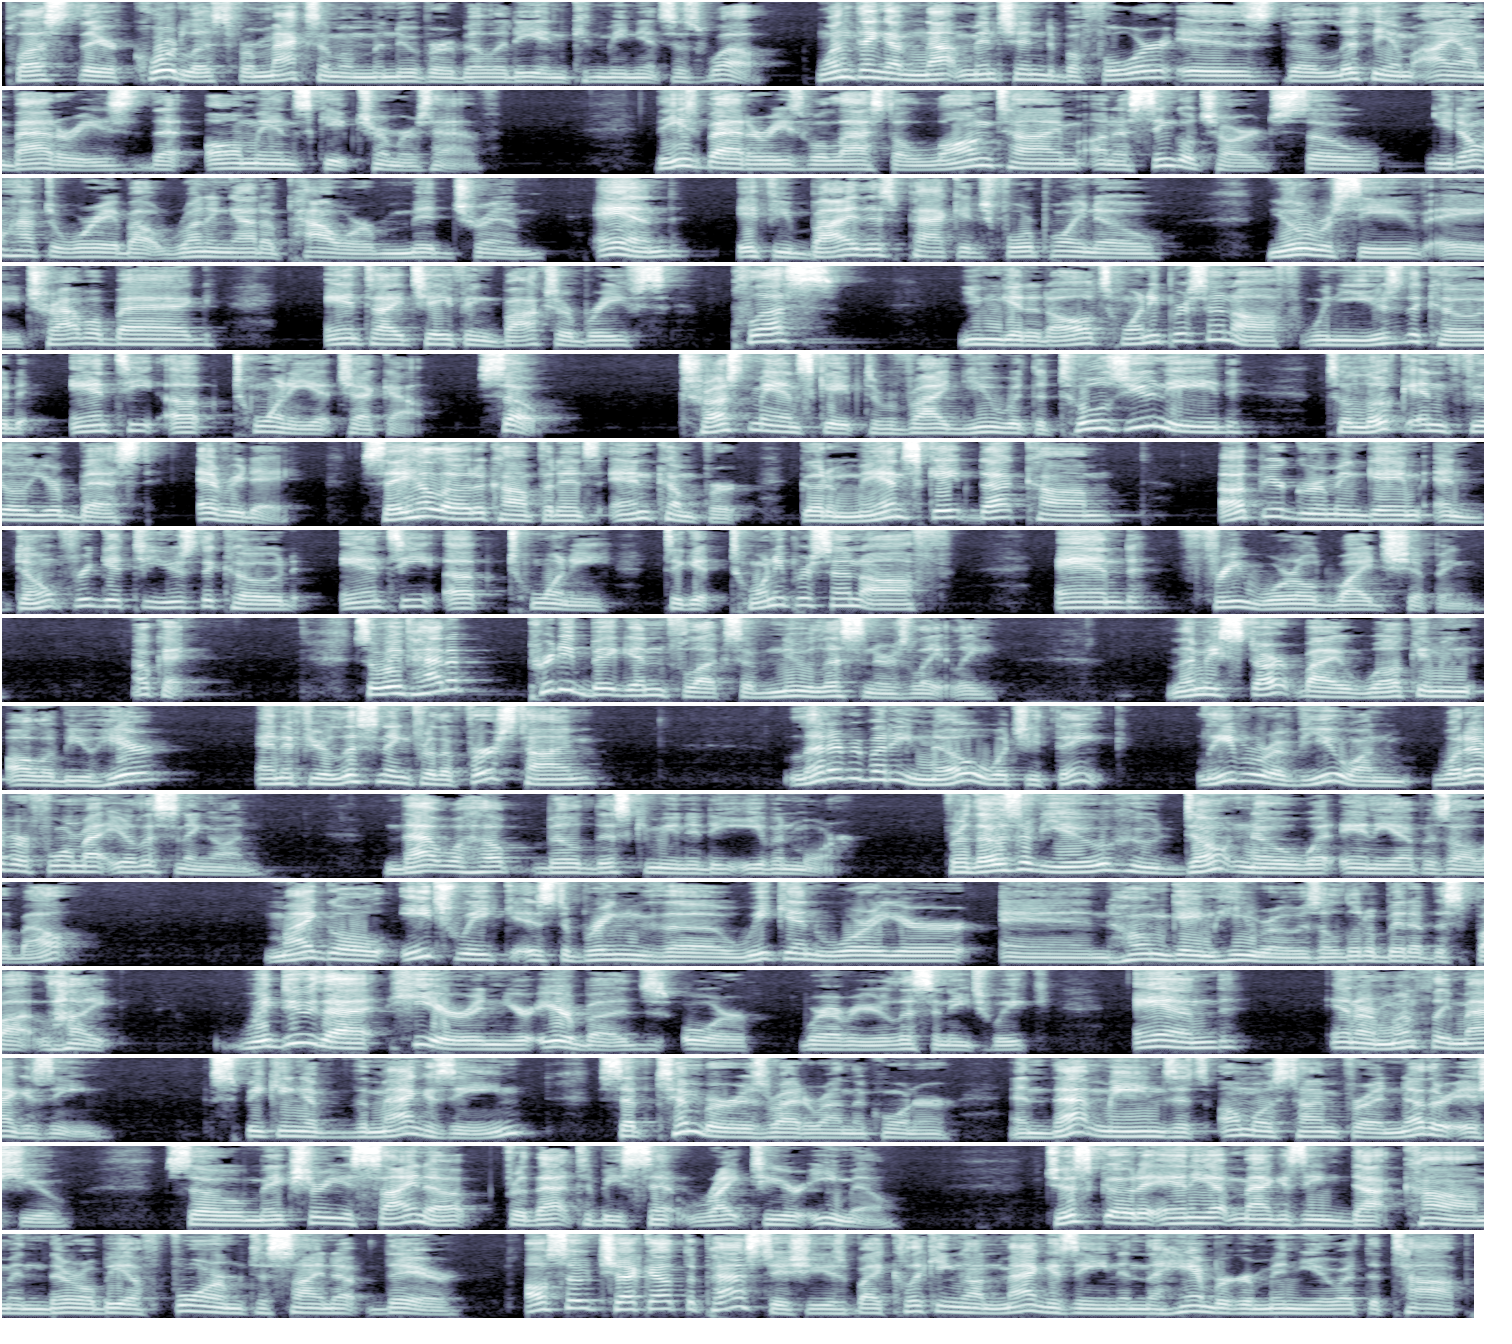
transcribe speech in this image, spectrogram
Plus, they're cordless for maximum maneuverability and convenience as well. One thing I've not mentioned before is the lithium ion batteries that all Manscaped trimmers have. These batteries will last a long time on a single charge, so you don't have to worry about running out of power mid trim. And if you buy this package 4.0, you'll receive a travel bag, anti chafing boxer briefs, plus you can get it all 20% off when you use the code ANTEUP20 at checkout. So, trust Manscaped to provide you with the tools you need to look and feel your best every day. Say hello to confidence and comfort. Go to manscaped.com, up your grooming game, and don't forget to use the code ANTEUP20 to get 20% off and free worldwide shipping. Okay, so we've had a pretty big influx of new listeners lately. Let me start by welcoming all of you here. And if you're listening for the first time, let everybody know what you think. Leave a review on whatever format you're listening on. That will help build this community even more. For those of you who don't know what Ante Up is all about, my goal each week is to bring the weekend warrior and home game heroes a little bit of the spotlight we do that here in your earbuds or wherever you're listening each week and in our monthly magazine. Speaking of the magazine, September is right around the corner, and that means it's almost time for another issue. So make sure you sign up for that to be sent right to your email. Just go to anteupmagazine.com and there will be a form to sign up there. Also, check out the past issues by clicking on magazine in the hamburger menu at the top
